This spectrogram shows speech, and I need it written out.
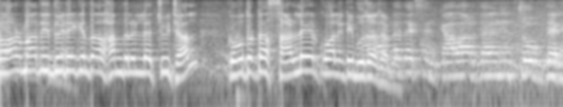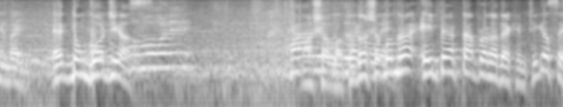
নর্মাদি দুইটাই কিন্তু আলহামদুলিল্লাহ চুইঠাল। কবুতরটা সারলে এর কোয়ালিটি বোঝা যাবে। আপনারা দেখছেন কালার দেখেন চোখ দেখেন ভাই। একদম গর্জিয়াস মাশাআল্লাহ। তো দর্শক বন্ধুরা এই পেয়ারটা আপনারা দেখেন ঠিক আছে?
